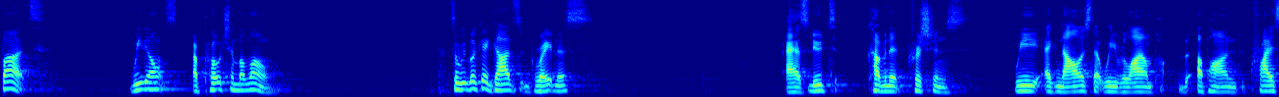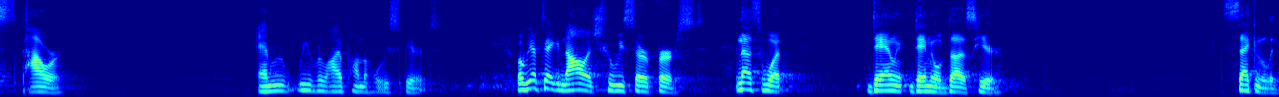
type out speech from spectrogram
But we don't approach Him alone. So we look at God's greatness. As New Covenant Christians, we acknowledge that we rely on, upon Christ's power and we, we rely upon the Holy Spirit. But we have to acknowledge who we serve first. And that's what Daniel does here. Secondly,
